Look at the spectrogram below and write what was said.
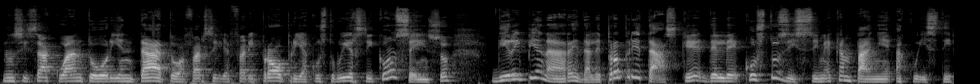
non si sa quanto orientato a farsi gli affari propri, a costruirsi consenso, di ripianare dalle proprie tasche delle costosissime campagne acquisti.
